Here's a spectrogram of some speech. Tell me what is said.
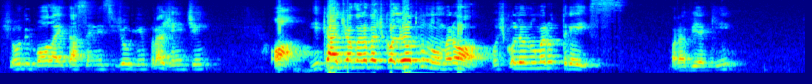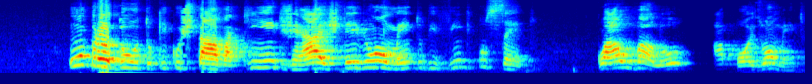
Show de bola aí, tá sendo esse joguinho pra gente, hein? Ó, Ricardinho agora vai escolher outro número, ó. Vou escolher o número 3. Bora ver aqui. Um produto que custava 500 reais teve um aumento de 20%. Qual o valor após o aumento?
